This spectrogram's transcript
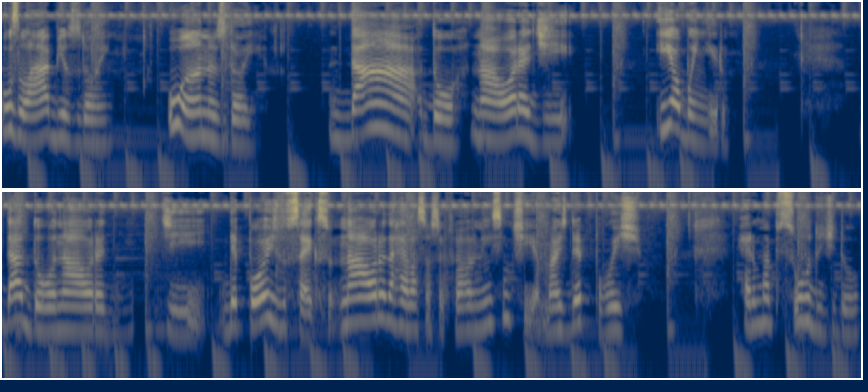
os lábios doem, o ânus dói. Dá dor na hora de ir ao banheiro. Dá dor na hora de depois do sexo. Na hora da relação sexual eu nem sentia, mas depois era um absurdo de dor.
